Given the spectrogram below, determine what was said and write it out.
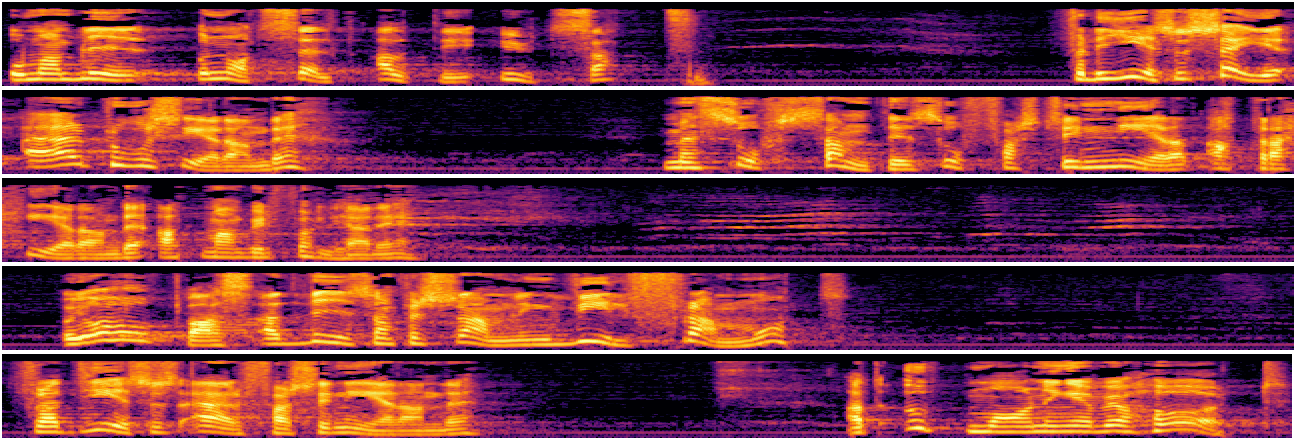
Och man blir på något sätt alltid utsatt. För det Jesus säger är provocerande, men så, samtidigt så fascinerat attraherande att man vill följa det. Och jag hoppas att vi som församling vill framåt. För att Jesus är fascinerande. Att uppmaningen vi har hört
